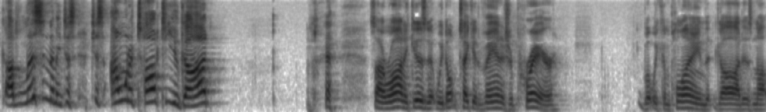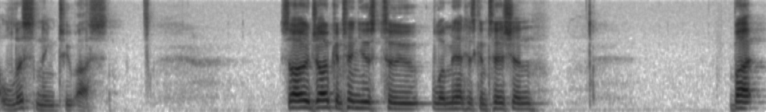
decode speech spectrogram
God, listen to me. Just, just I want to talk to you, God. it's ironic, isn't it? We don't take advantage of prayer but we complain that God is not listening to us. So Job continues to lament his condition, but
